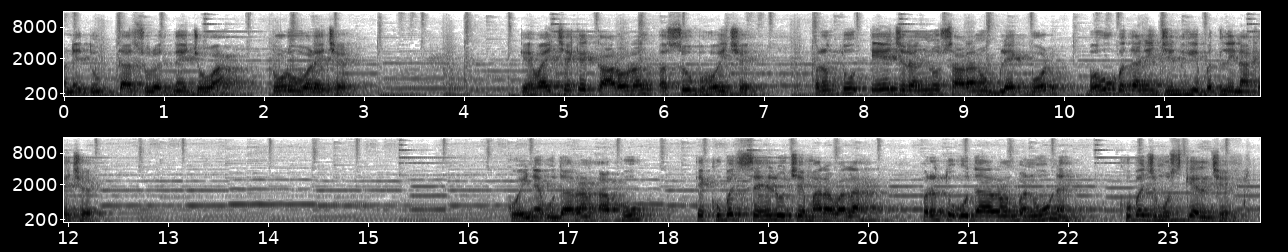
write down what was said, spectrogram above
અને ડૂબતા સૂરજને જોવા ટોળું વળે છે. કહેવાય છે કે કાળો રંગ અશુભ હોય છે, પરંતુ એ જ રંગનું શાળાનું બ્લેકબોર્ડ બહુ બધાની જિંદગી બદલી નાખે છે. કોઈને ઉદાહરણ આપવું તે ખૂબ જ સહેલું છે મારા વાલા, પરંતુ ઉદાહરણ બનવું ને ખૂબ જ મુશ્કેલ છે.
